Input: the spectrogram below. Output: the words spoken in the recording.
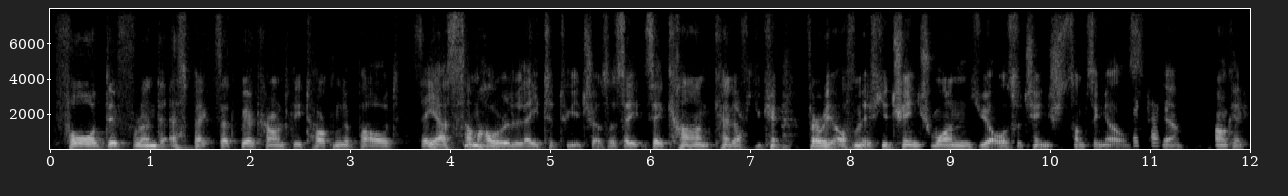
four different aspects that we are currently talking about, they are somehow related to each other. They they can't kind yeah. of you can very often if you change one, you also change something else. Exactly. Yeah. Okay.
